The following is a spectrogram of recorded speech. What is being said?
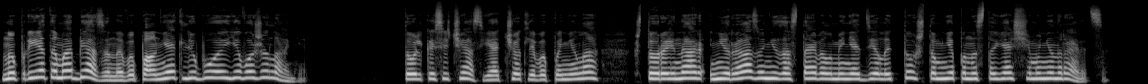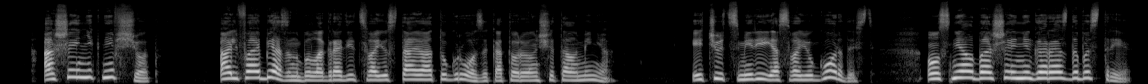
но при этом обязана выполнять любое его желание. Только сейчас я отчетливо поняла, что Рейнар ни разу не заставил меня делать то, что мне по-настоящему не нравится. Ошейник не в счет. Альфа обязан был оградить свою стаю от угрозы, которой он считал меня. И чуть смири я свою гордость, он снял бы ошейник гораздо быстрее.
